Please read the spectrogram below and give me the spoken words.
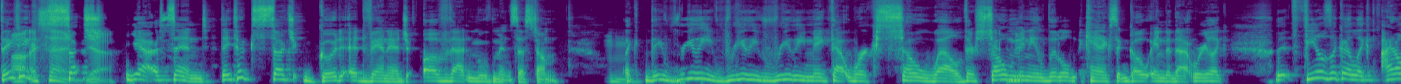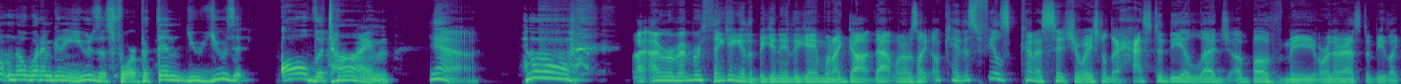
They Uh, take ascend, such yeah. ascend. They took such good advantage of that movement system. Mhm. Like they really, really, really make that work so well. There's so many little mechanics that go into that where you're like, it feels like a like I don't know what I'm going to use this for, but then you use it all the time. yeah. Ah, I, I remember thinking at the beginning of the game when I got that when I was like, okay, this feels kind of situational. There has to be a ledge above me, or there has to be like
